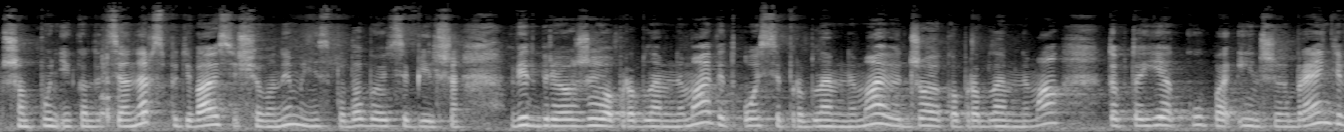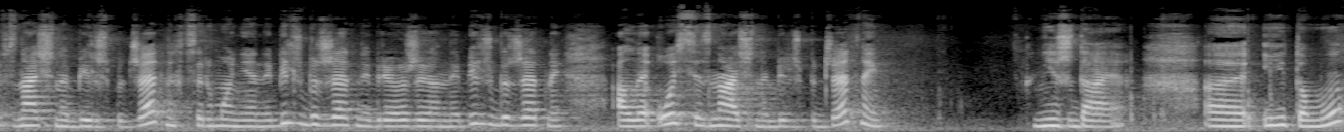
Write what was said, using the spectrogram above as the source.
шампунь і кондиціонер. Сподіваюся, що вони мені сподобаються більше. Від Бріожио проблем нема, від Осі проблем нема, від Джойко проблем нема. Тобто є купа інших брендів, значно більш бюджетних. Церемонія не більш бюджетний, Бріожио не більш бюджетний, але Осі значно більш бюджетний, ніж Дає. Е, І тому.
